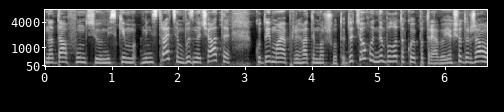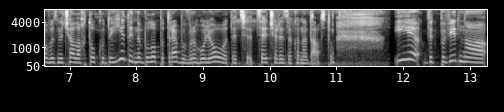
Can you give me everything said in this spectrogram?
надав функцію міським адміністраціям визначати, куди має прилягати маршрути. До цього не було такої потреби. Якщо держава визначала, хто куди їде, не було потреби врегульовувати це через законодавство. І відповідно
